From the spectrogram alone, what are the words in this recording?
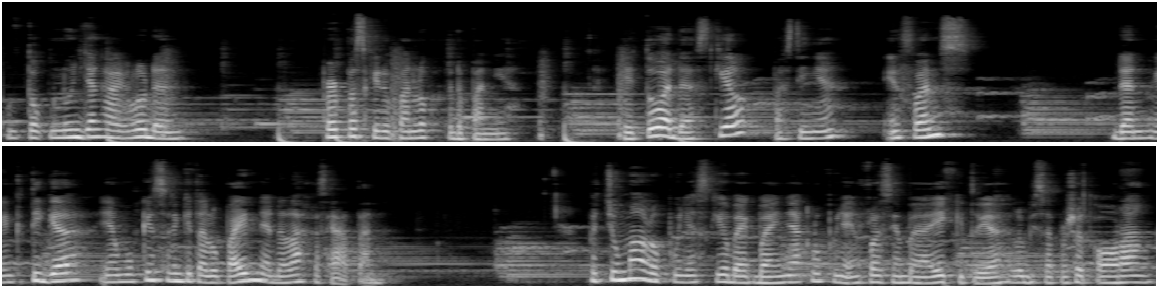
untuk menunjang karir lo dan purpose kehidupan lo ke depannya. Yaitu ada skill pastinya, influence, dan yang ketiga, yang mungkin sering kita lupain adalah kesehatan. Percuma lo punya skill banyak-banyak, lo punya influence yang baik gitu ya, lo bisa pursuit orang,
